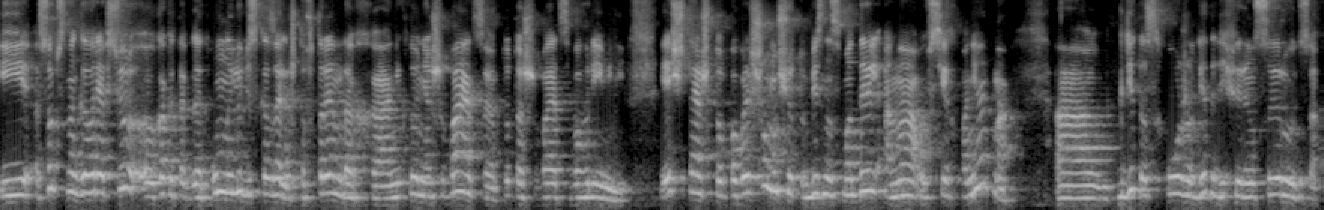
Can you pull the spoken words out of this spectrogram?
И, собственно говоря, все, э, как это говорят, умные люди сказали, что в трендах а, никто не ошибается, кто-то ошибается во времени. Я считаю, что по большому счету бизнес-модель, она у всех понятна, а, где-то схожа, где-то дифференцируется,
